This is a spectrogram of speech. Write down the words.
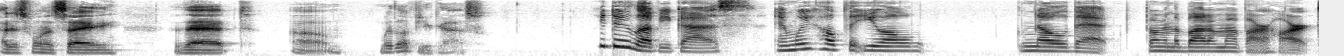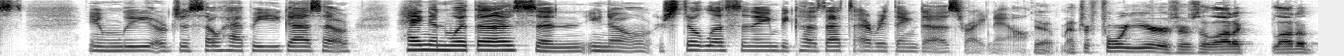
I just want to say that um, we love you guys. We do love you guys, and we hope that you all know that from the bottom of our hearts. And we are just so happy you guys are hanging with us and, you know, still listening because that's everything to us right now. Yeah, after four years, there's a lot of lot of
